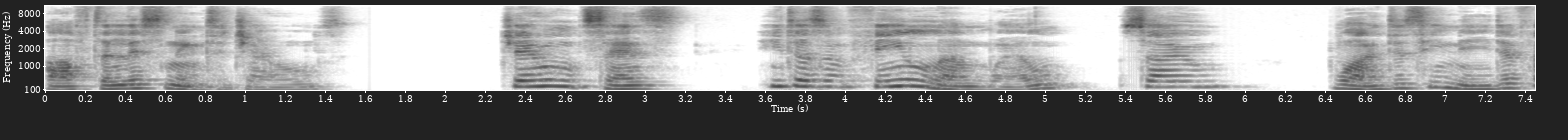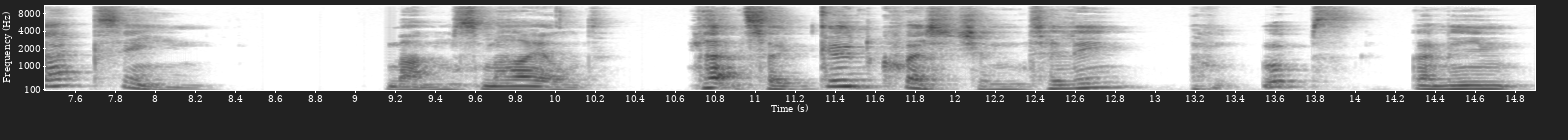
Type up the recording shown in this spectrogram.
after listening to Gerald. Gerald says he doesn't feel unwell, so why does he need a vaccine? Mum smiled. That's a good question, Tilly. Oops, I mean,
